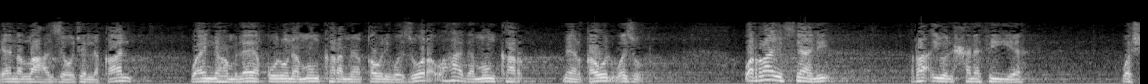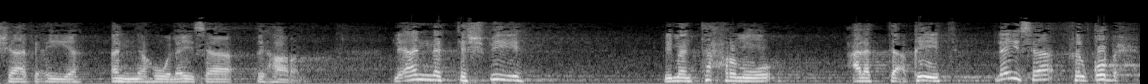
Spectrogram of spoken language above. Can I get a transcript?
لأن الله عز وجل قال وإنهم لا يقولون منكرا من القول وزورا وهذا منكر من القول وزور. والرأي الثاني رأي الحنفية والشافعية أنه ليس ظهارا. لأن التشبيه بمن تحرم على التأقيت ليس في القبح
